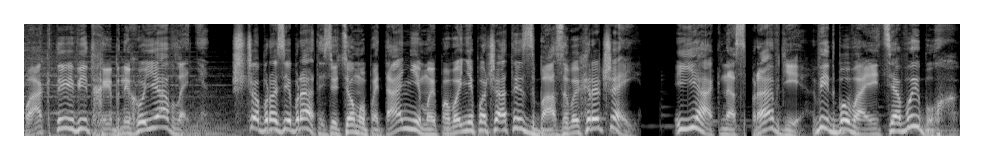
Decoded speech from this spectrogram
факти від хибних уявлень. Щоб розібратись у цьому питанні, ми повинні почати з базових речей. Як насправді відбувається вибух?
